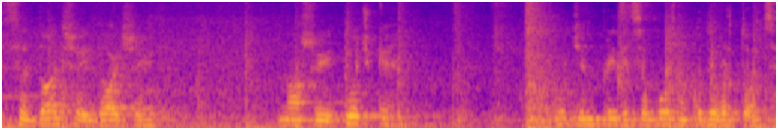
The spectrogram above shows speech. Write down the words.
все далі і далі від нашої точки. Потім прийдеться божно куди вертатися.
